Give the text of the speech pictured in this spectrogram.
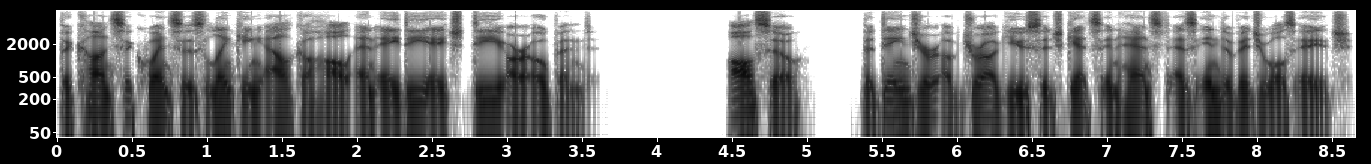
the consequences linking alcohol and ADHD are opened. Also, the danger of drug usage gets enhanced as individuals age.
